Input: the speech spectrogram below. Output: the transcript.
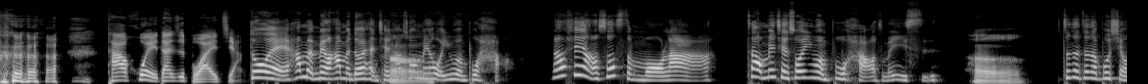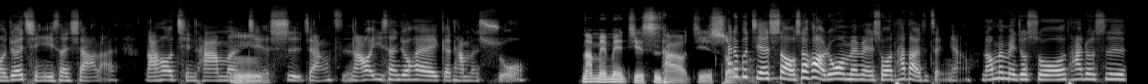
他会，但是不爱讲。对，他们没有，他们都会很谦虚，他说没有，我英文不好。嗯、然后心想说什么啦，在我面前说英文不好，什么意思？嗯，真的真的不行，我就会请医生下来，然后请他们解释这样子，嗯、然后医生就会跟他们说。那妹妹解释她有接受，她就不接受，所以后来我就问妹妹说她到底是怎样，然后妹妹就说她就是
